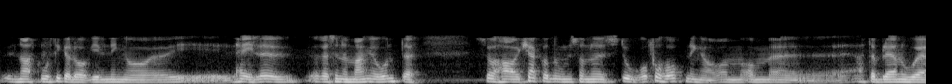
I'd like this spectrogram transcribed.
narkotikalovgivning og hele resonnementet rundt det, så har jeg ikke akkurat noen sånne store forhåpninger om, om at det blir noe,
